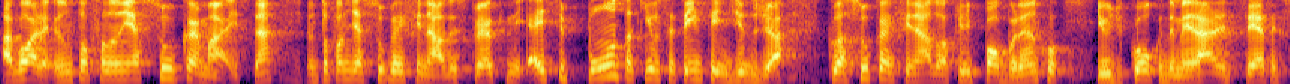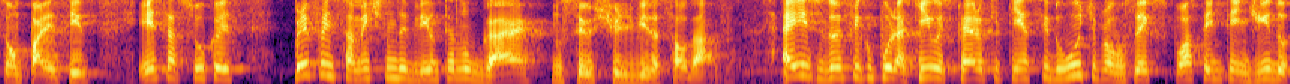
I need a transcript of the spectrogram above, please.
Agora, eu não estou falando de açúcar mais, né? Eu não estou falando de açúcar refinado. Eu espero que a esse ponto aqui você tenha entendido já que o açúcar refinado, aquele pó branco e o de coco, demerara, etc., que são parecidos, esses açúcares preferencialmente não deveriam ter lugar no seu estilo de vida saudável. É isso, então eu fico por aqui. Eu espero que tenha sido útil para você, que você possa ter entendido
